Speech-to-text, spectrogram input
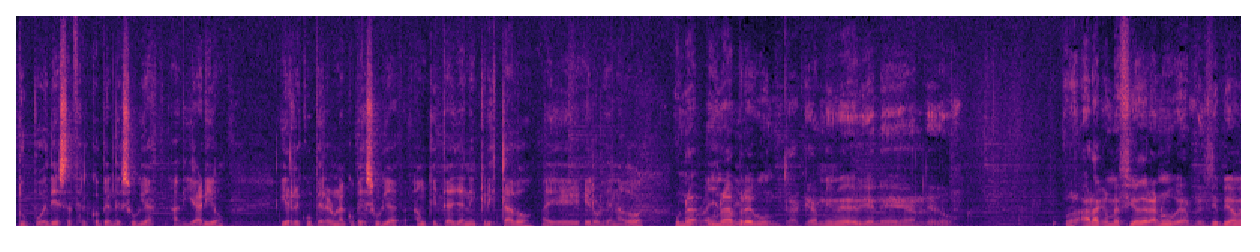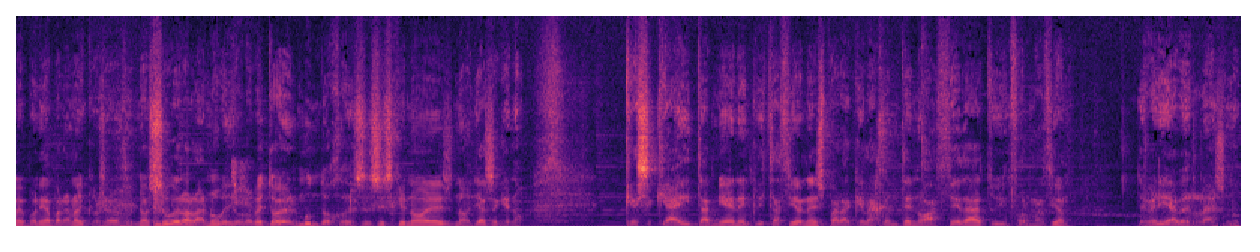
tú puedes hacer copias de seguridad a diario y recuperar una copia de seguridad, aunque te hayan encriptado eh, el ordenador. Una, una pregunta que a mí me viene al dedo ahora que me fío de la nube, al principio me ponía paranoico, o sea, no, súbelo a la nube, digo, lo ve todo el mundo, joder, si es que no es, no, ya sé que no. Que, es, que hay también encriptaciones para que la gente no acceda a tu información. Debería haberlas, ¿no?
